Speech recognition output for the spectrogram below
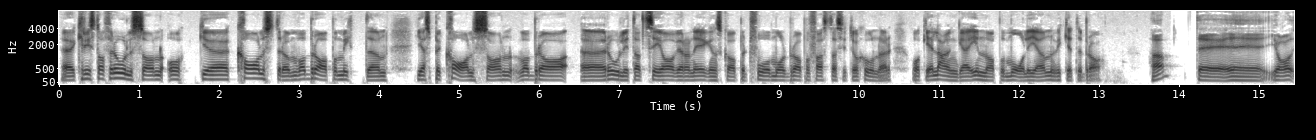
Eh, Kristoffer Olsson och Eh, Karlström var bra på mitten. Jesper Karlsson var bra. Eh, roligt att se avgörande egenskaper. Två mål bra på fasta situationer. Och Elanga inne på mål igen, vilket är bra. Ja, det, eh, jag,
